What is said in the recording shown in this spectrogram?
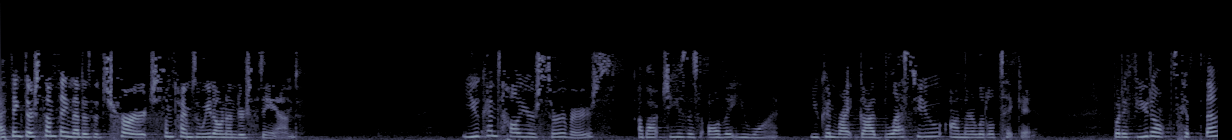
I think there's something that as a church sometimes we don't understand. You can tell your servers about Jesus all that you want. You can write God bless you on their little ticket. But if you don't tip them,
